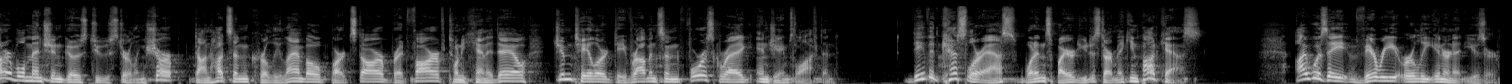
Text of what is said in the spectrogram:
Honorable mention goes to Sterling Sharpe, Don Hutson, Curly Lambeau, Bart Starr, Brett Favre, Tony Canadeo, Jim Taylor, Dave Robinson, Forrest Gregg, and James Lofton. David Kessler asks, What inspired you to start making podcasts? I was a very early internet user.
